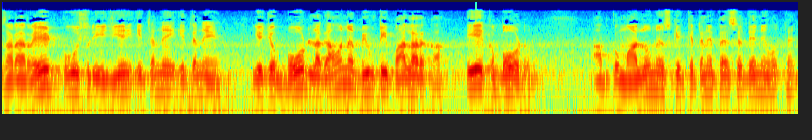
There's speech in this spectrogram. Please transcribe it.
ذرا ریٹ پوچھ لیجیے، اتنے اتنے۔ یہ جو بورڈ لگاؤ نا، بیوٹی پارلر کا، ایک بورڈ۔ آپ کو معلوم ہے اس کے کتنے پیسے دینے ہوتے ہیں؟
